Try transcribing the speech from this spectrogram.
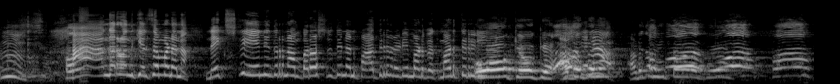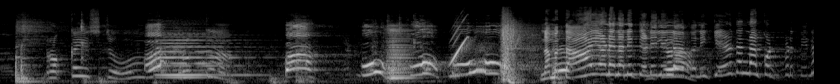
ಹ್ಮ್. ಹಂಗಾರ ಒಂದ್ ಕೆಲಸ ಮಾಡೋಣ. ನೆಕ್ಸ್ಟ್ ಏನಿದ್ರು ನಾವು ಬರೋಷ್ಟೊತ್ತಿ ನನ್ನ ಪಾತ್ರೆ ರೆಡಿ ಮಾಡ್ಬೇಕು. ಮಾಡ್ತೀರಿ ಓಕೆ ಓಕೆ. ರೊಕ್ಕ ಎಷ್ಟು? ರೊಕ್ಕ. ನಮ್ಮ ತಾಯಿ ಅಣ್ಣ ನನಗೆ ತಿಳಿಲಿಲ್ಲ ಅದು ನೀ ಕೇಳ್ದಂಗ ನಾ ಕೊಟ್ಬಿಡ್ತೀನ?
